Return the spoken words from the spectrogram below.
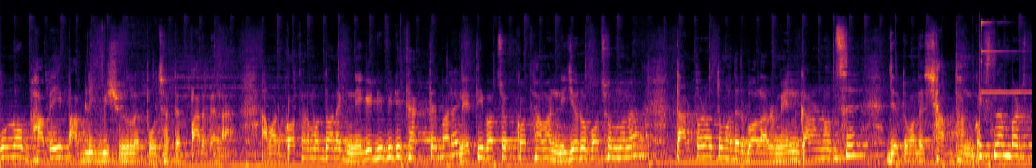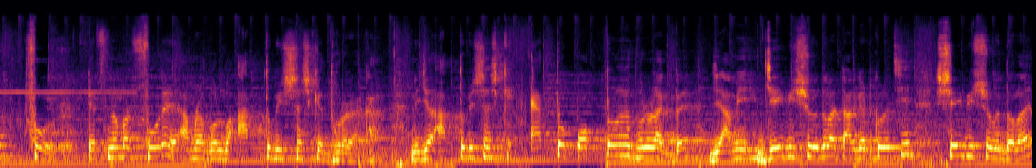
কোনোভাবেই পাবলিক বিশ্ববিদ্যালয়ে পৌঁছাতে পারবে না। আমার কথার মধ্যে অনেক নেগেটিভিটি থাকতে পারে, নেতিবাচক কথা আমার নিজেরও পছন্দ না। তারপরেও তোমাদের বলার মেন কারণ হচ্ছে যে তোমাদের সাবধান tips number four tips number ফোরে আমরা বলব আত্মবিশ্বাসকে ধরে রাখা। নিজের আত্মবিশ্বাসকে এত পোক্তভাবে ধরে রাখবে যে আমি যেই বিশ্ববিদ্যালয় টার্গেট করেছি, সেই বিশ্ববিদ্যালয়ে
